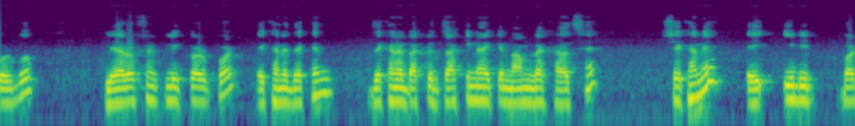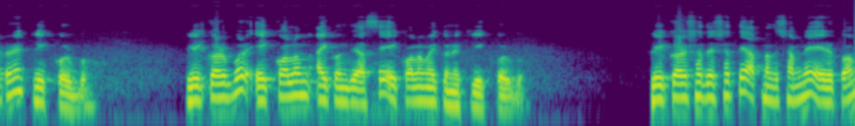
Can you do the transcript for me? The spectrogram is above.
করব। লেয়ার অপশনে ক্লিক করার পর এখানে দেখেন, যেখানে ডক্টর জাকির নায়কের নাম লেখা আছে, সেখানে এই এডিট বাটনে ক্লিক করব। ক্লিক করার পর এই কলম আইকন যে আছে, এই কলম আইকনে ক্লিক করব। ক্লিক করার সাথে সাথে আপনাদের সামনে এরকম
